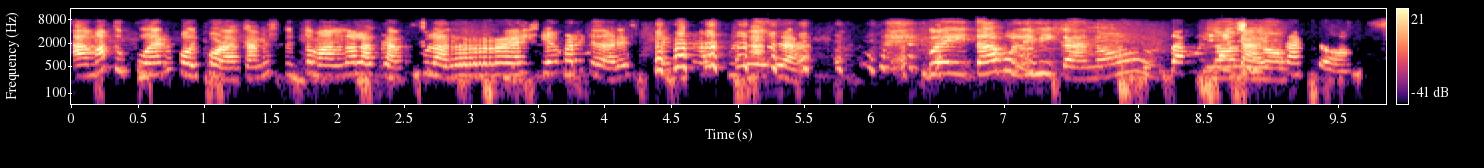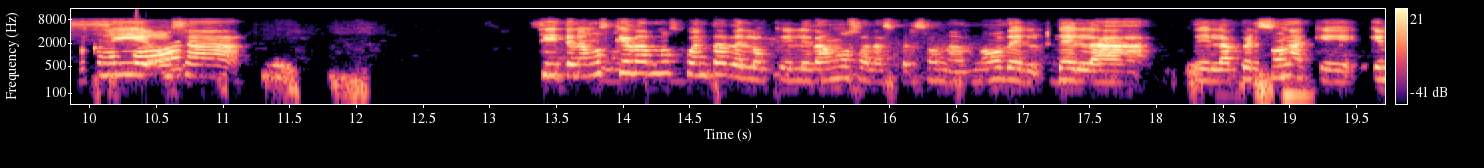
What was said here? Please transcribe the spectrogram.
ama tu cuerpo y por acá me estoy tomando la cápsula regia para quedar espectacular. Güey, estaba bulímica, ¿no? No, rica, no, no. exacto. Como Sí, por- o sea, sí, tenemos que darnos cuenta de lo que le damos a las personas, ¿no? De, de la, de la persona que, que,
